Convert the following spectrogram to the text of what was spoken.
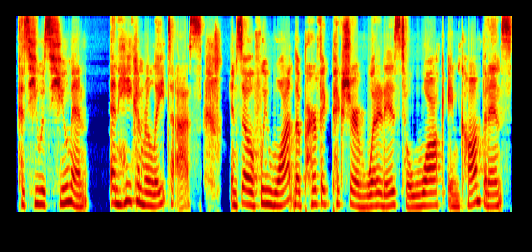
because he was human and he can relate to us. And so, if we want the perfect picture of what it is to walk in confidence,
